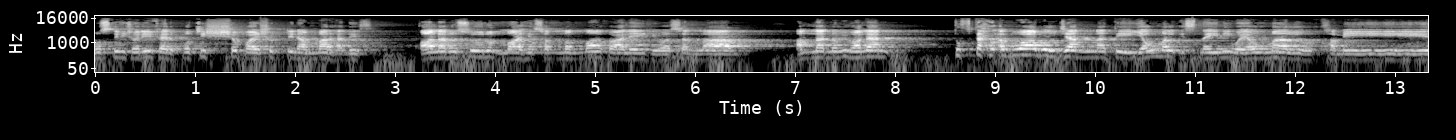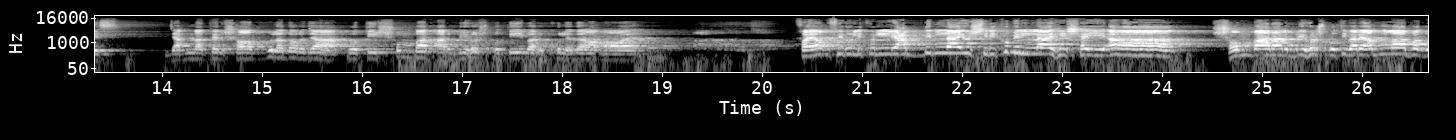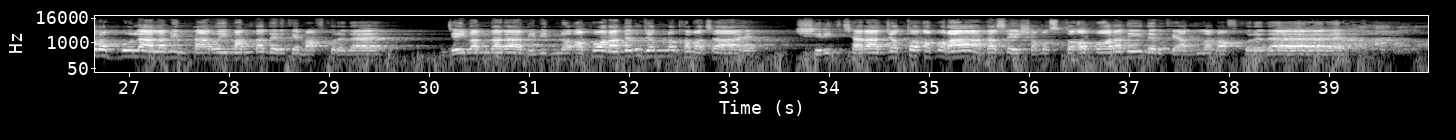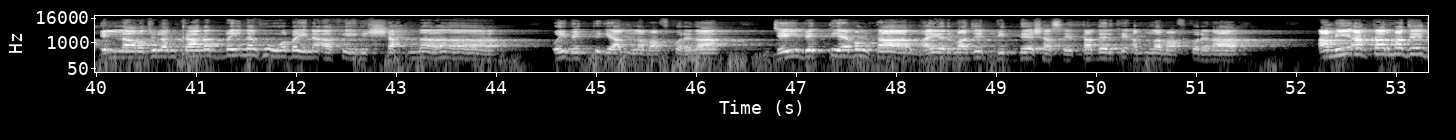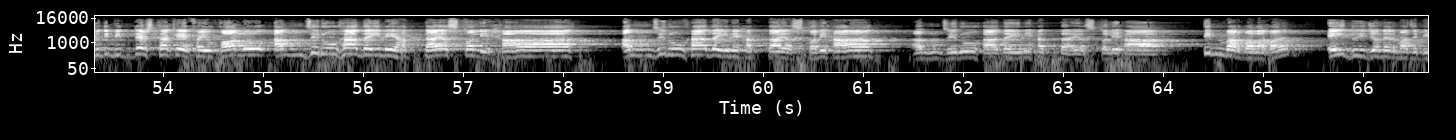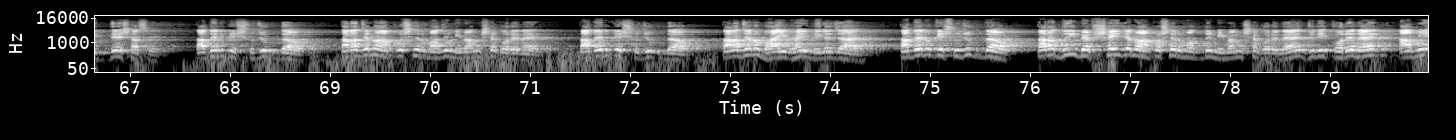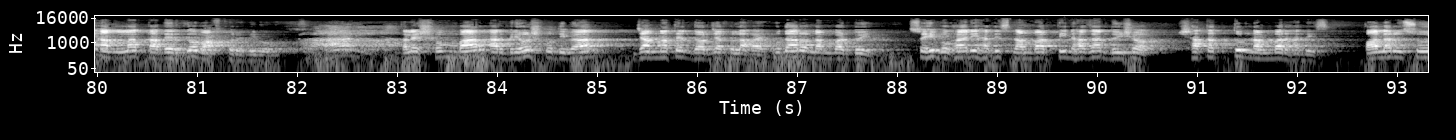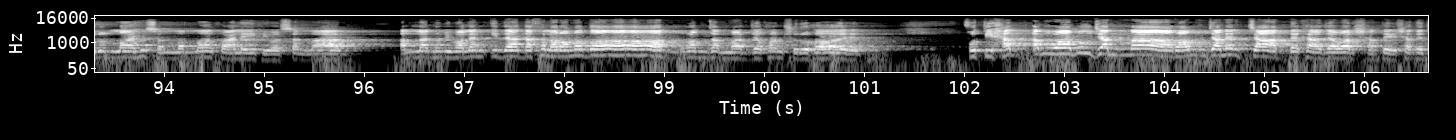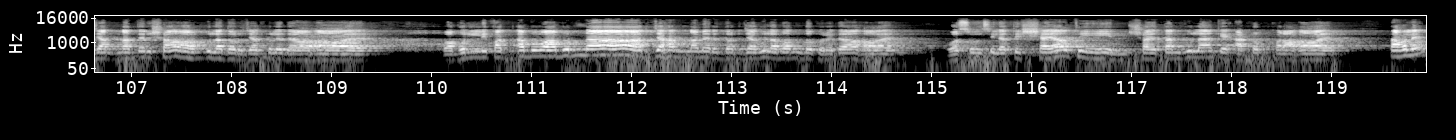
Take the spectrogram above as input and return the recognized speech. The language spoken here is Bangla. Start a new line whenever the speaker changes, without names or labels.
মুসলিম শরীফের পঁচিশশো পঁয়ষট্টি নাম্বার হাদিস। আল্লাহ রসুল্লাহ সাল্লাহ আলহি ওয়াসাল্লাম আল্লাহ নবী বলেন জান্নাতের দরজা প্রতি সোমবার আর বৃহস্পতিবার খুলে দেওয়া হয়। সোমবার আর বৃহস্পতিবারে আল্লাহ পাক রব্বুল আলামিন তার ওই বান্দাদেরকে মাফ করে দেয়। যেই বান্দারা বিভিন্ন অপরাধের জন্য ক্ষমা চায়, শিরিক ছাড়া যত অপরাধ আছে, সমস্ত অপরাধীদেরকে আল্লাহ মাফ করে দেয়। ইল্লা রাজুলান কানাত বাইনাহু ওয়া ওই ব্যক্তিকে আল্লাহ মাফ করে না। যেই ব্যক্তি এবং তার ভাইয়ের মাঝে বিদ্বেষ আছে, তাদেরকে আল্লাহ মাফ করে না। আমি আর তার মাঝে যদি বিদ্বেষ থাকে ফায়ুকালু আনজিরু হাদাইনি হাত্তা তিনবার বলা হয়, এই দুইজনের মাঝে বিদ্বেষ আছে, তাদেরকে সুযোগ দাও, তারা যেন আপোষের মাঝে মীমাংসা করে নেয়, তাদেরকে সুযোগ দাও, তারা যেন ভাই ভাই মিলে যায়, তাদেরকে সুযোগ দাও, তারা দুই ব্যবসায়ী যেন আপোষের মধ্যে মীমাংসা করে নেয়, যদি করে নেয়, আমি আল্লাহ তাদেরকেও মাফ করে দিব। তাহলে সোমবার আর বৃহস্পতিবার জান্নাতের দরজা খোলা হয়। উদাহরণ নাম্বার দুই। সহি বুখারি হাদিস নাম্বার তিন হাজার দুইশো সাতাত্তর নাম্বার হাদিস। আল্লাহ রসুল্লাহ সাল্লাহ আলহি ওয়াসাল্লাম, আল্লাহ নবী বলেন, ইদা দাখলা রমাদান, রমজান মাস যখন শুরু হয়, ফতিহাত আবু আবুল জান্না রমজানের চাঁদ দেখা যাওয়ার সাথে সাথে জান্নাতের সবগুলা দরজা খুলে দেওয়া হয়। ওয়াগুল্লিকাত আবু আবুন্নার জাহান্নামের দরজাগুলা বন্ধ করে দেওয়া হয়। ওয়াসুলসিলাতি শায়াতিন শয়তানগুলাকে আটক করা হয় তাহলে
